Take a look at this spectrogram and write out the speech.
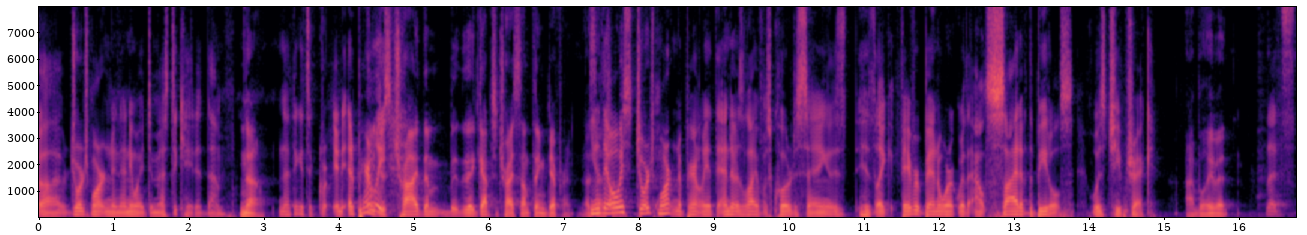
uh, George Martin in any way domesticated them. No, And I think it's a great. And they apparently, just tried them. They got to try something different. you know, they always George Martin apparently at the end of his life was quoted as saying his, his like favorite band to work with outside of the Beatles was Cheap Trick. I believe it. That's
